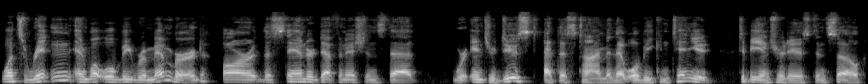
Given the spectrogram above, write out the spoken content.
what's written and what will be remembered are the standard definitions that were introduced at this time and that will be continued to be introduced. And so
